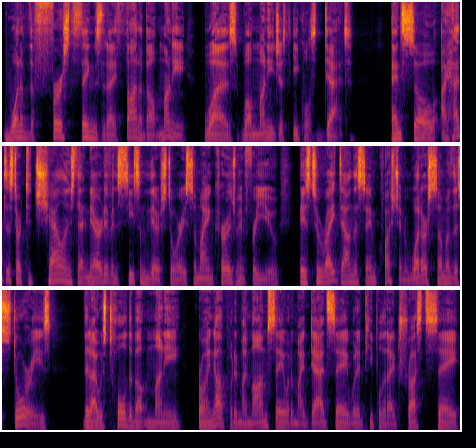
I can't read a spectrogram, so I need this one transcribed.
one of the first things that I thought about money was, well, money just equals debt. And so I had to start to challenge that narrative and see some of their stories. So, my encouragement for you is to write down the same question What are some of the stories that I was told about money growing up? What did my mom say? What did my dad say? What did people that I trust say?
